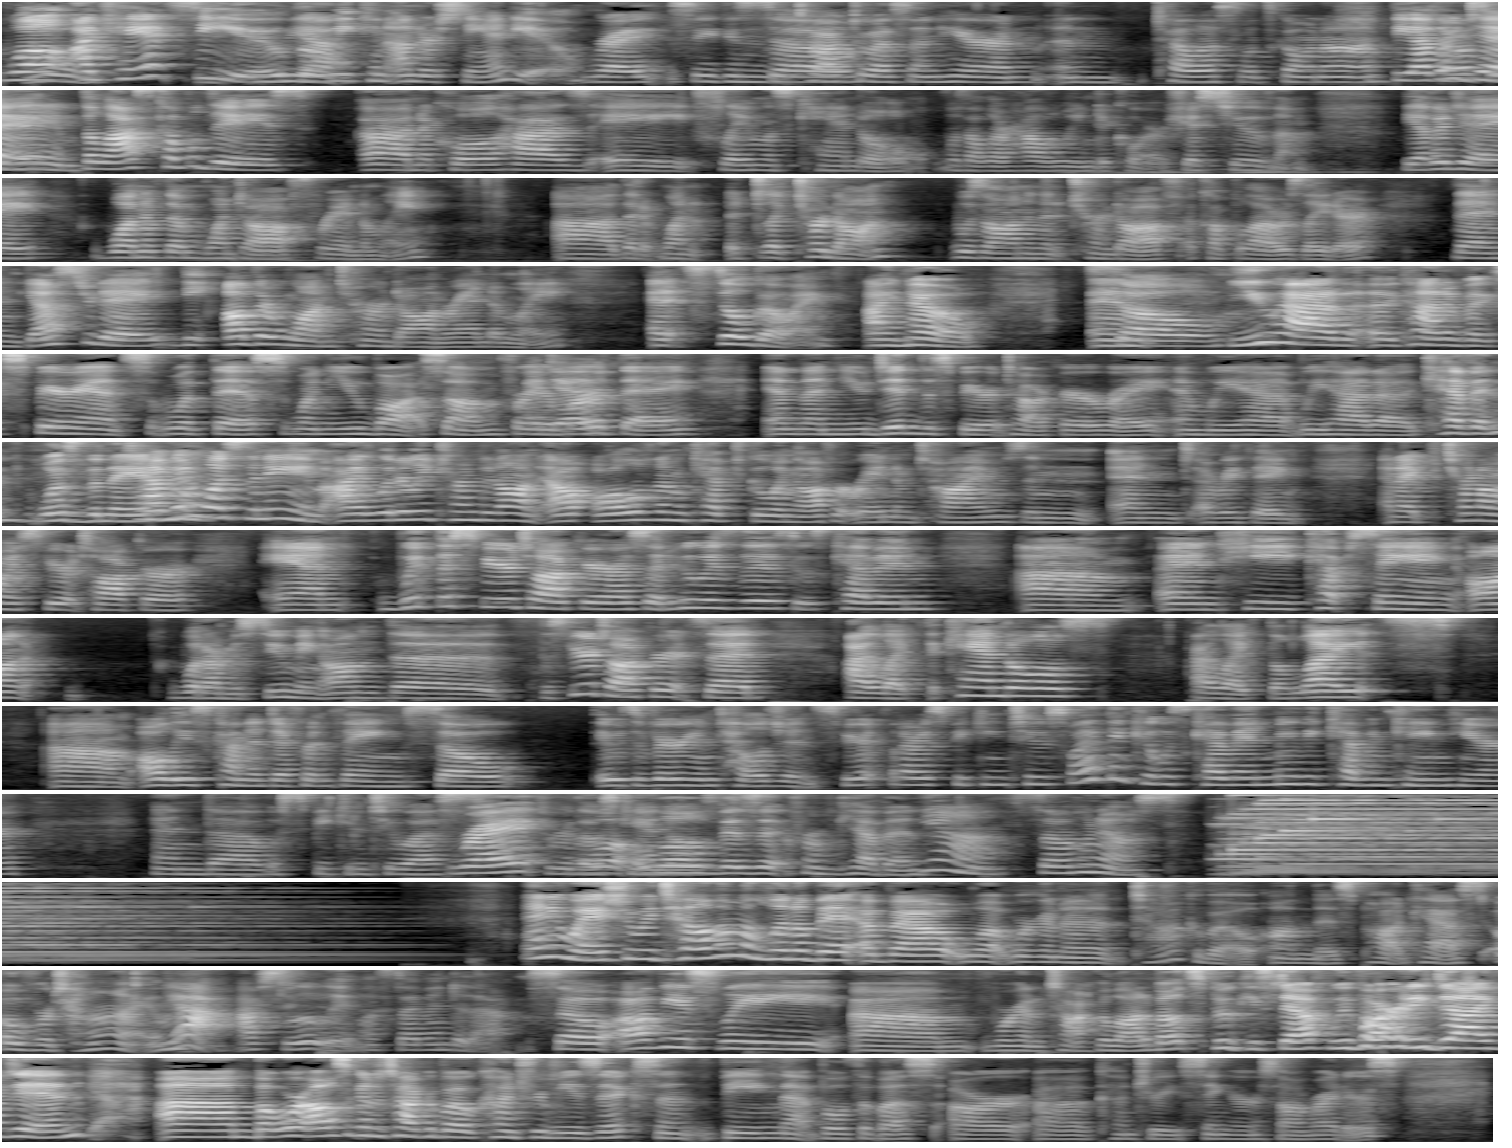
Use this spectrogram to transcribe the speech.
well, Ooh. I can't see you, Yeah. but we can understand you. Right, so you can So- talk to us on here and, and tell us what's going on. The other Tell day, the last couple days, uh, Nicole has a flameless candle with all her Halloween decor. She has two of them. The other day, one of them went off randomly. Uh, that it went, it like turned on, was on, and then it turned off a couple hours later. Then yesterday, the other one turned on randomly, and it's still going. I know. And So- you had a kind of experience with this when you bought some for I your did. birthday, and then you did the spirit talker, right? And we had we had a Kevin was the name. Kevin was the name. I literally turned it on. All- All of them kept going off at random times and and everything. And I turned on my spirit talker. And with the spirit talker, I said, "Who is this?" It was Kevin. Um, and he kept saying on what I'm assuming on the the spirit talker, it said, "I like the candles. I like the lights. Um, all these kind of different things." So it was a very intelligent spirit that I was speaking to. So I think it was Kevin. Maybe Kevin came here and uh, was speaking to us right through those Little- candles. Little visit from Kevin. yeah. So who knows? Anyway, should we tell them a little bit about what we're gonna talk about on this podcast over time? Yeah, absolutely. Let's dive into that. So obviously, um, we're going to talk a lot about spooky stuff. We've already dived in, Yeah. Um, but we're also going to talk about country music, since being that both of us are uh, country singer songwriters,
